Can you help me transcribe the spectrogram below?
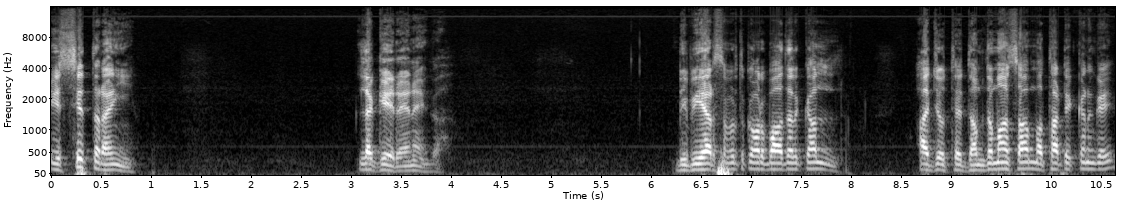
ਇਸੇ ਤਰ੍ਹਾਂ ਹੀ ਲੱਗੇ ਰਹਿਣਾ ਹੈਗਾ। ਬੀਬੀ ਹਰਸਿਮਰਤ ਕੌਰ ਬਾਦਲ ਕੱਲ ਅੱਜ ਉੱਥੇ ਦਮਦਮਾ ਸਾਹਿਬ ਮੱਥਾ ਟੇਕਣ ਗਏ।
